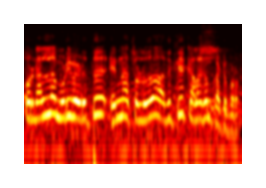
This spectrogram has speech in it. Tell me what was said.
ஒரு நல்ல முடிவு எடுத்து என்ன சொல்லுதோ அதுக்கு கழகம் கட்டுப்படும்.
